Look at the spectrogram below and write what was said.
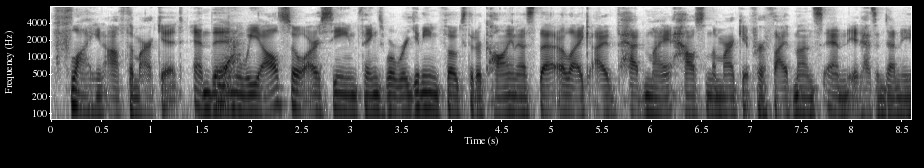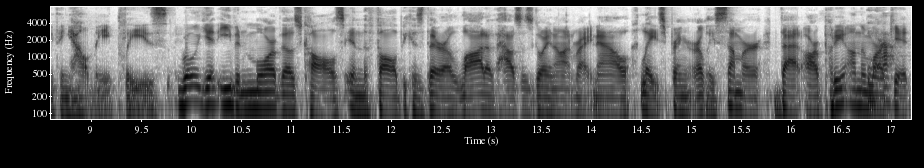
flying off the market. And then Yeah. we also are seeing things where we're getting folks that are calling us that are like, I've had my house on the market for five months and it hasn't done anything. Help me, please. We'll get even more of those calls in the fall because there are a lot of houses going on right now, late spring, early summer, that are putting on the Yeah. market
